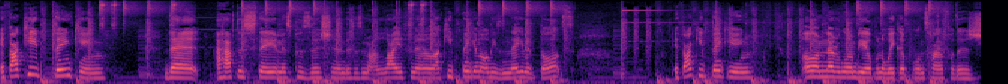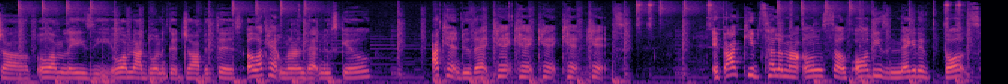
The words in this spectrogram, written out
If I keep thinking that I have to stay in this position, this is my life now, I keep thinking all these negative thoughts. If I keep thinking oh, I'm never going to be able to wake up on time for this job. Oh, I'm lazy. Oh, I'm not doing a good job at this. Oh, I can't learn that new skill. I can't do that. Can't, can't, can't, can't, can't. If I keep telling my own self all these negative thoughts,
